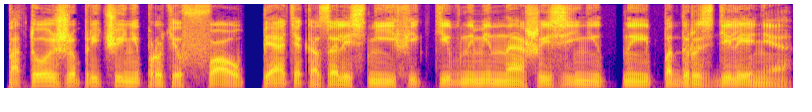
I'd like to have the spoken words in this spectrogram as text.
По той же причине против Фау-5 оказались неэффективными наши зенитные подразделения.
